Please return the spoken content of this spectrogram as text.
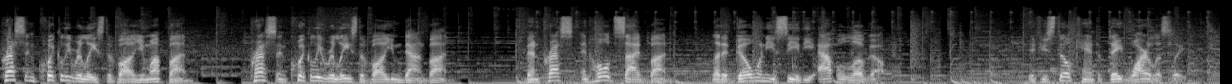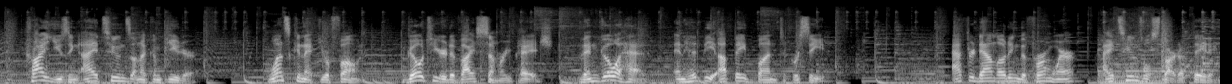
Press and quickly release the volume up button. Press and quickly release the volume down button. Then press and hold side button let it go when you see the Apple logo. If you still can't update wirelessly, try using iTunes on a computer. Once connect your phone, go to your device summary page, then go ahead and hit the update button to proceed. After downloading the firmware, iTunes will start updating.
